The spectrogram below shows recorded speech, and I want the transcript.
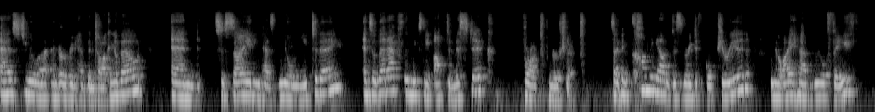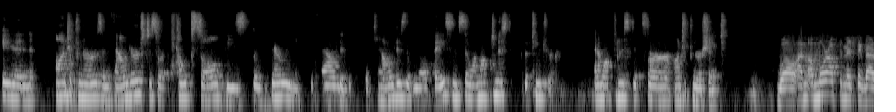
as Sheila and Irving have been talking about, and society has real need today. And so that actually makes me optimistic for entrepreneurship. So I think coming out of this very difficult period, you know, I have real faith in entrepreneurs and founders to sort of help solve these like very profound and difficult challenges that we all face. And so I'm optimistic for the future and I'm optimistic for entrepreneurship. Well, I'm, I'm more optimistic about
